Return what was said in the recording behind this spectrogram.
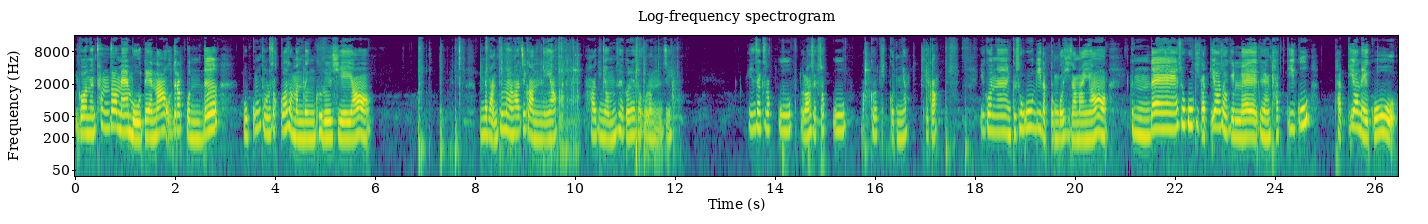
이거는 천점에 모데나 우드락본드, 목공풀을 섞어서 만든 그릇이에요. 근데 반투명하지가 않네요. 하긴 염색을 해서 그런지. 흰색 섞고, 노란색 섞고, 막 그렇게 있거든요. 걔가. 이거는 그 소고기 났던 것이잖아요. 근데 소고기가 띄어서길래 그냥 다 띄고 다 띄어내고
